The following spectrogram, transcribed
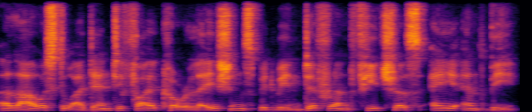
allows to identify correlations between different features A and B.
